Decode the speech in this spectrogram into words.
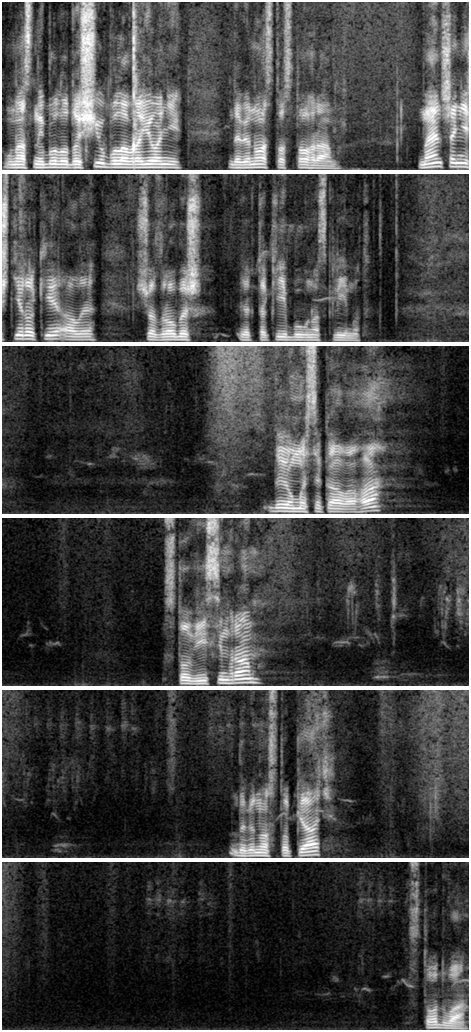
У нас не було дощів, була в районі 90-100 грам. Менше, ніж ті роки, але що зробиш, як такий був у нас клімат. Дивимося, яка вага. 108 грам. 95. Сто два.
